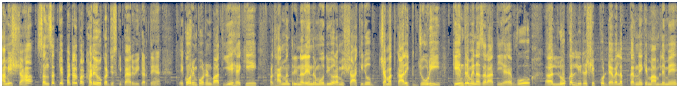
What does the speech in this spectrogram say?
अमित शाह संसद के पटल पर खड़े होकर जिसकी पैरवी करते हैं। एक और इम्पोर्टेंट बात यह है कि प्रधानमंत्री नरेंद्र मोदी और अमित शाह की जो चमत्कारिक जोड़ी केंद्र में नज़र आती है। वो लोकल लीडरशिप को डेवलप करने के मामले में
